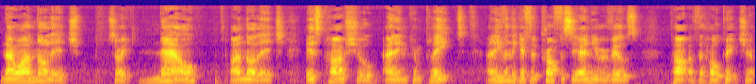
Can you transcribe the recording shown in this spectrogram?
Now our knowledge sorry, now our knowledge is partial and incomplete, and even the gift of prophecy only reveals part of the whole picture.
